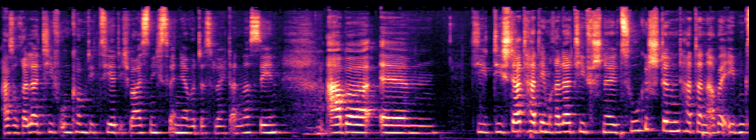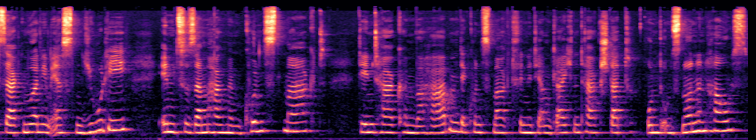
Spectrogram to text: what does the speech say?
also relativ unkompliziert. Ich weiß nicht, Svenja wird das vielleicht anders sehen. Mhm. Aber ähm, die, die Stadt hat dem relativ schnell zugestimmt, hat dann aber eben gesagt, nur an dem 1. Juli im Zusammenhang mit dem Kunstmarkt. Den Tag können wir haben. Der Kunstmarkt findet ja am gleichen Tag statt, rund ums Nonnenhaus.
